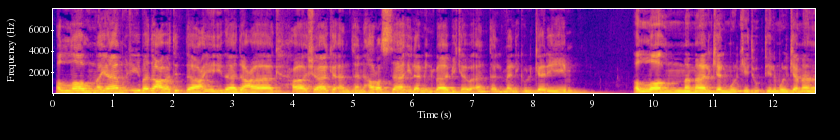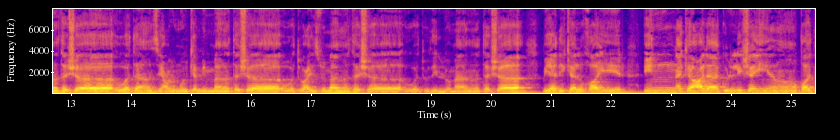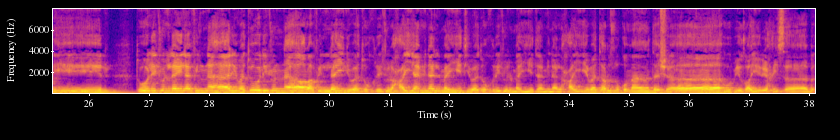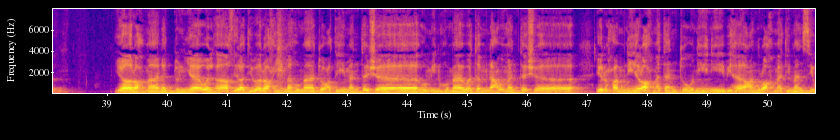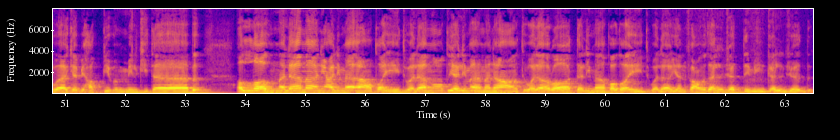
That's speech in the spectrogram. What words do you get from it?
اللهم يا مجيب دعوة الداعي إذا دعاك حاشاك أن تنهر السائل من بابك وأنت الملك الكريم. اللهم مالك الملك تؤتي الملك من تشاء وتنزع الملك ممن تشاء وتعز من تشاء وتذل من تشاء. بيدك الخير إنك على كل شيء قدير. تولج الليل في النهار وتولج النهار في الليل وتخرج الحي من الميت وتخرج الميت من الحي وترزق من تشاء بغير حساب. يا رحمن الدنيا والآخرة ورحيمهما تعطي من تشاء منهما وتمنع من تشاء. ارحمني رحمة تغنيني بها عن رحمة من سواك بحق أم الكتاب. اللهم لا مانع لما أعطيت ولا معطي لما منعت ولا راد لما قضيت ولا ينفع ذا الجد منك الجد.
